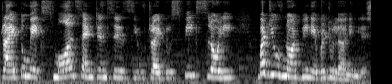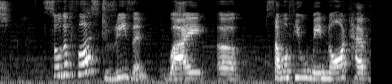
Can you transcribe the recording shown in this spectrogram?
try to make small sentences you try to speak slowly but you not been able to learn English so the first reason why some of you may not have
